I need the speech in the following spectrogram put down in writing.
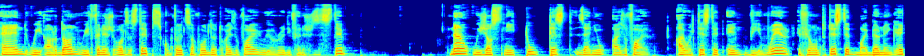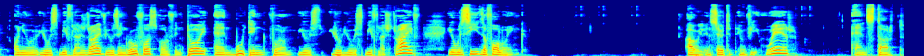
and we are done. We finished all the steps. Convert the folder to iso file. We already finished this step. Now we just need to test the new iso file. I will test it in VMware. If you want to test it by burning it on your USB flash drive using Rufus or Ventoy and booting from your USB flash drive, you will see the following. I will insert it in VMware and start.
